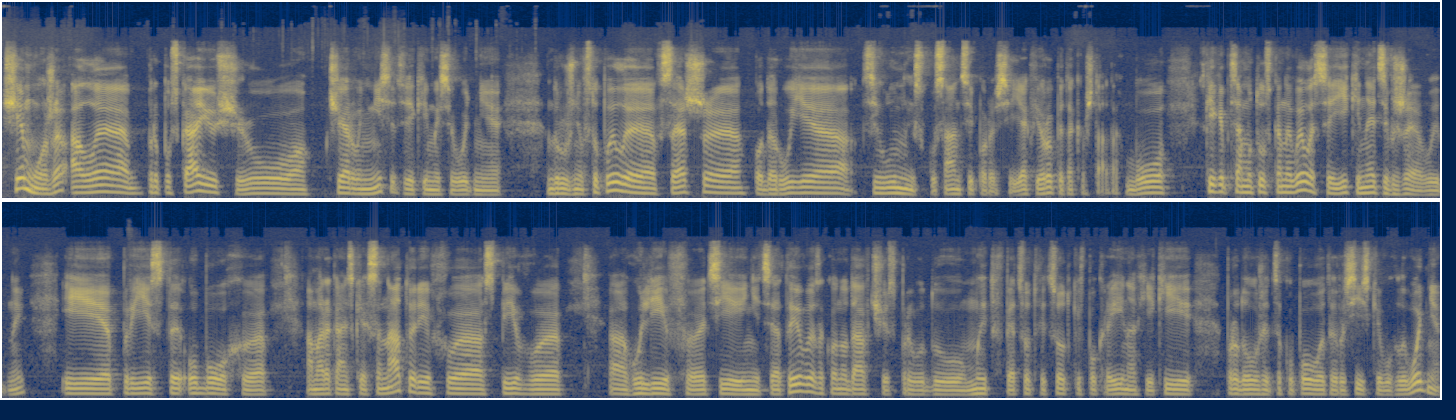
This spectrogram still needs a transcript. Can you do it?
Ще може, але припускаю, що червень місяць, в який ми сьогодні дружньо вступили, все ж е, подарує цілу низку санкцій по Росії, як в Європі, так і в Штатах. Бо скільки б ця мотузка не вилася, її кінець вже видний, і приїзд обох е, американських сенаторів е, спів. Голів цієї ініціативи законодавчої з приводу мит в 500% по країнах, які продовжують закуповувати російське вуглеводні,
